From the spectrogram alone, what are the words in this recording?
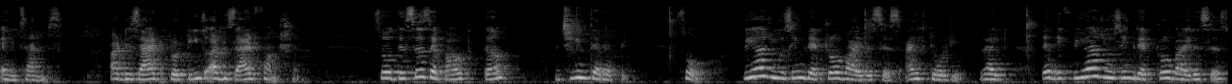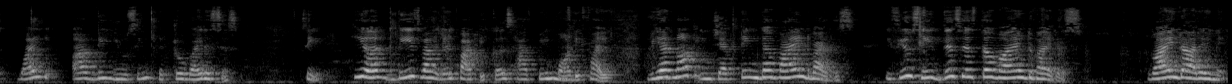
enzymes. Or desired proteins or desired function. So this is about the gene therapy. So we are using retroviruses i told you right? Then if we are using retroviruses why are we using retroviruses? See here these viral particles have been modified. We are not injecting the wild virus. If you see this is the wild virus. Wild rna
